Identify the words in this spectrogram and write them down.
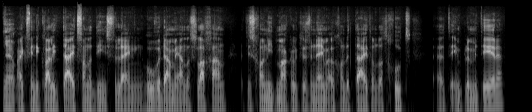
Ja. Maar ik vind de kwaliteit van de dienstverlening, hoe we daarmee aan de slag gaan, het is gewoon niet makkelijk. Dus we nemen ook gewoon de tijd om dat goed te implementeren.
